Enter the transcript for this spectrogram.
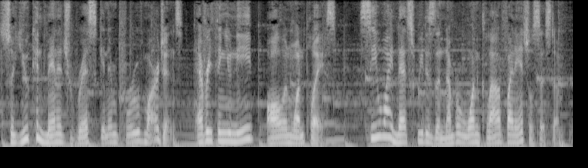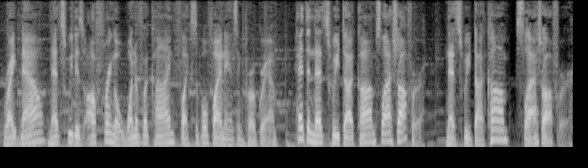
so you can manage risk and improve margins. Everything you need, all in one place. See why NetSuite is the number one cloud financial system. Right now, NetSuite is offering a one-of-a-kind flexible financing program. Head to netsuite.com slash offer. netsuite.com slash offer.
